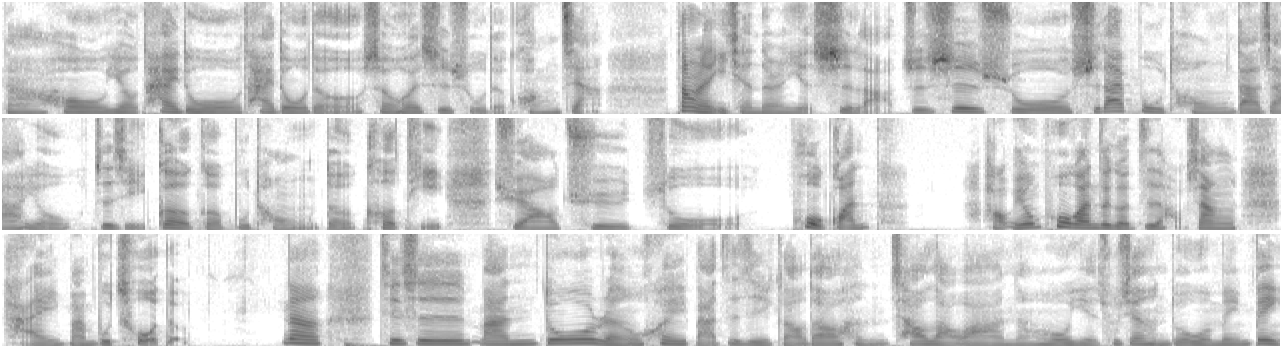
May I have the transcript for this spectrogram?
然后也有太多太多的社会世俗的框架。当然，以前的人也是啦，只是说时代不同，大家有自己各个不同的课题需要去做破关。好，用“破关”这个字好像还蛮不错的。那其实蛮多人会把自己搞到很操劳啊，然后也出现很多文明病，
